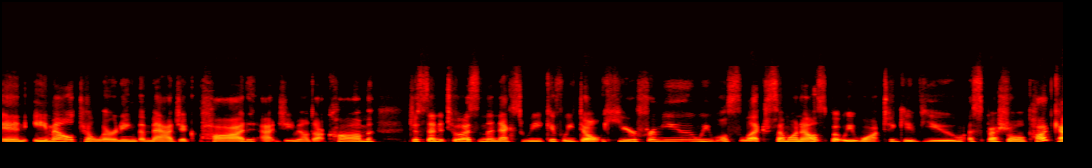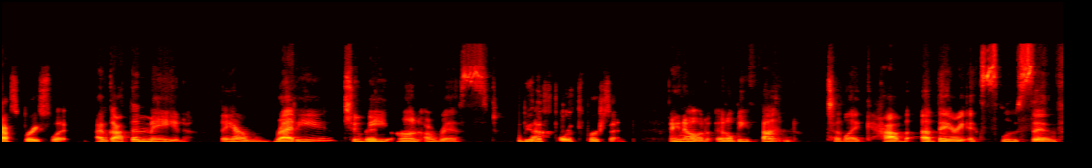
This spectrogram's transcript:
an email to learning the magic pod at gmail.com. Just send it to us in the next week. If we don't hear from you, we will select someone else, but we want to give you a special podcast bracelet. I've got them made. They are ready to be on a wrist. We'll be Yeah. the fourth person. I know it'll be fun to like have a very exclusive.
